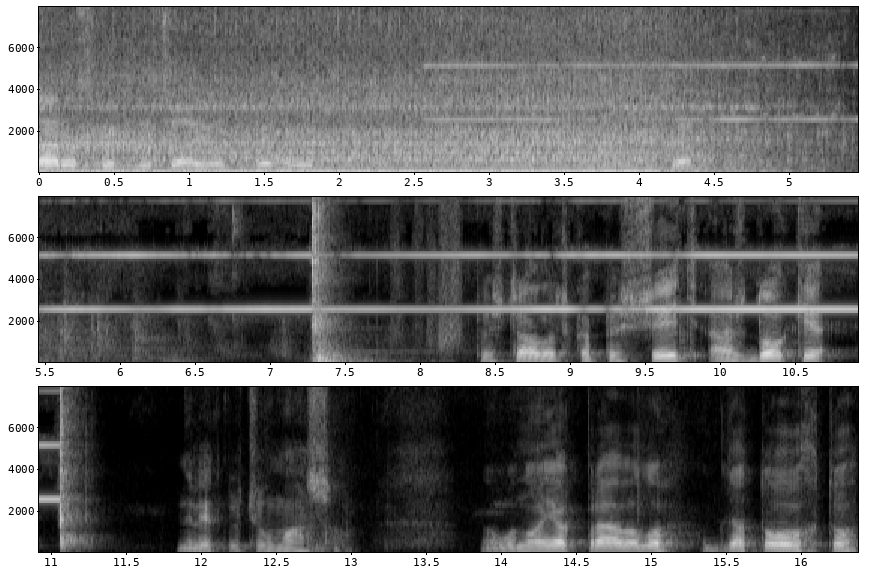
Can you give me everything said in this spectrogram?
Зараз виключаю двигун. Все. Пищалочка пищить, аж доки не виключив масу. Ну, воно, як правило, для того, хто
